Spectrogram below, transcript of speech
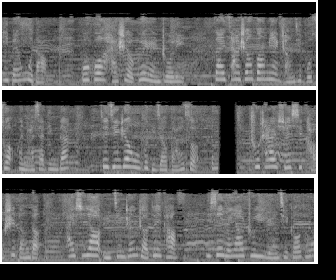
易被误导。不过还是有贵人助力，在洽商方面成绩不错，会拿下订单。最近任务会比较繁琐。出差、学习、考试等等，还需要与竞争者对抗。一些人要注意人际沟通，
